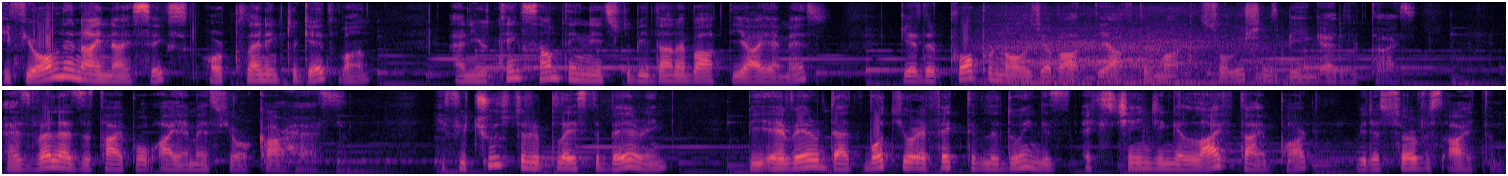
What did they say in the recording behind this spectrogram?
If you own a 996 or planning to get one, and you think something needs to be done about the IMS, gather proper knowledge about the aftermarket solutions being advertised, as well as the type of IMS your car has. If you choose to replace the bearing, be aware that what you're effectively doing is exchanging a lifetime part with a service item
